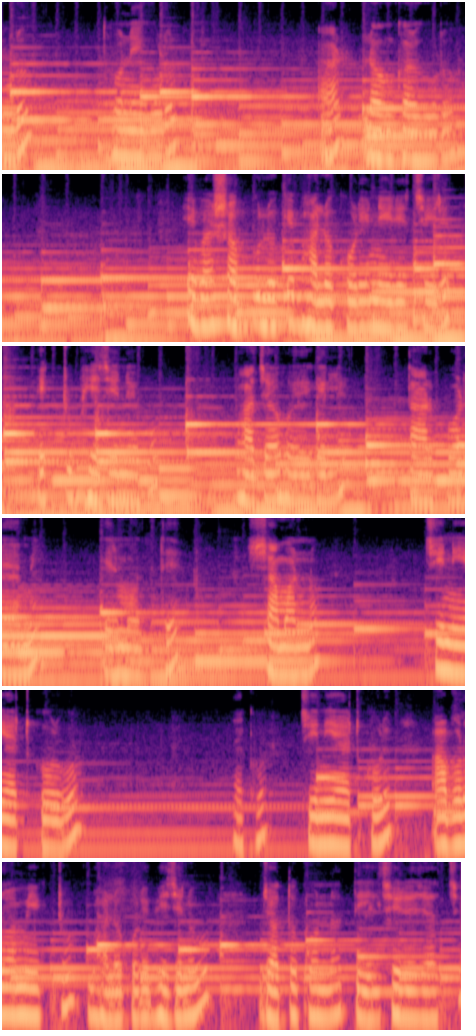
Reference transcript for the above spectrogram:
গুঁড়ো, ধনে গুঁড়ো আর লঙ্কার গুঁড়ো। এবার সবগুলোকে ভালো করে নেড়ে চেড়ে একটু ভেজে নেব। ভাজা হয়ে গেলে তারপরে আমি এর মধ্যে সামান্য চিনি অ্যাড করব। দেখো, চিনি অ্যাড করে আবারও আমি একটু ভালো করে ভেজে নেব। যতক্ষণ না তেল ছেড়ে যাচ্ছে,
